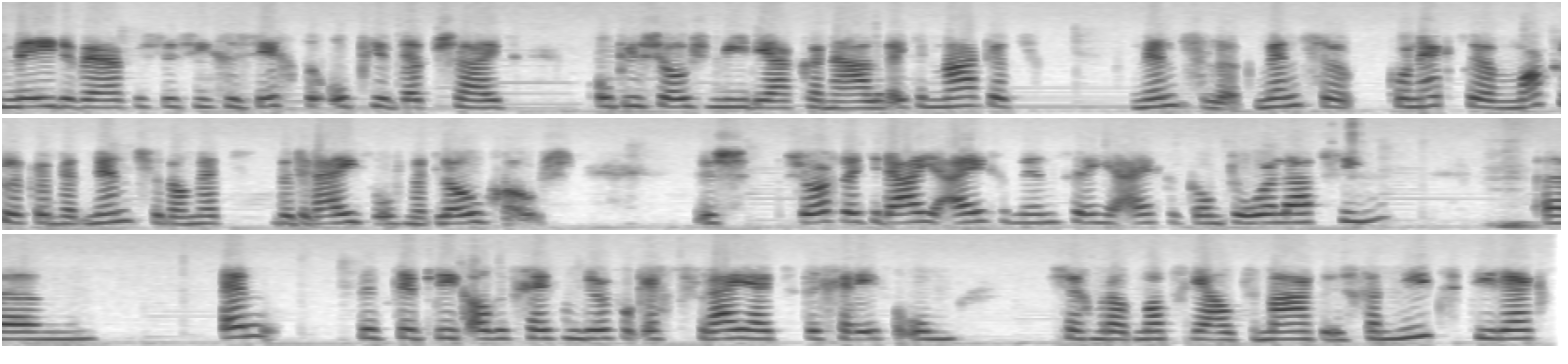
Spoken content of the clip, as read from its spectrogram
medewerkers. Dus die gezichten op je website, op je social media kanalen. Weet je, maak het menselijk. Mensen connecten makkelijker met mensen dan met bedrijven of met logo's. Dus zorg dat je daar je eigen mensen en je eigen kantoor laat zien. Ehm, en de tip die ik altijd geef, om durf ook echt vrijheid te geven om zeg maar, dat materiaal te maken. Dus ga niet direct,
